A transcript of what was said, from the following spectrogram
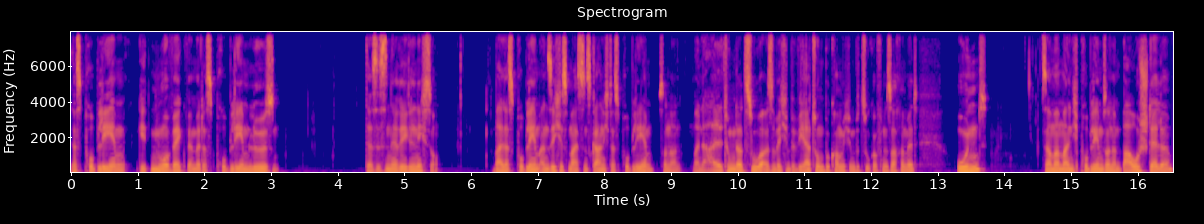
das Problem geht nur weg, wenn wir das Problem lösen. Das ist in der Regel nicht so. Weil das Problem an sich ist meistens gar nicht das Problem, sondern meine Haltung dazu, also welche Bewertung bekomme ich in Bezug auf eine Sache mit. Und, sagen wir mal nicht Problem, sondern Baustelle.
